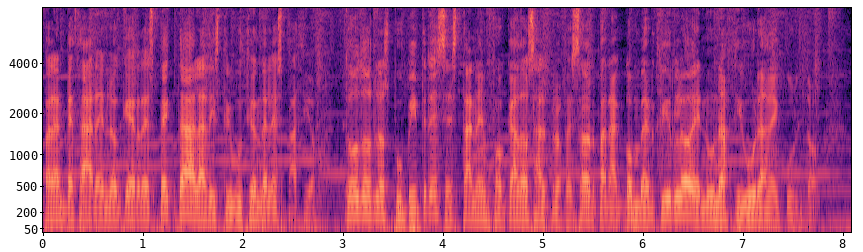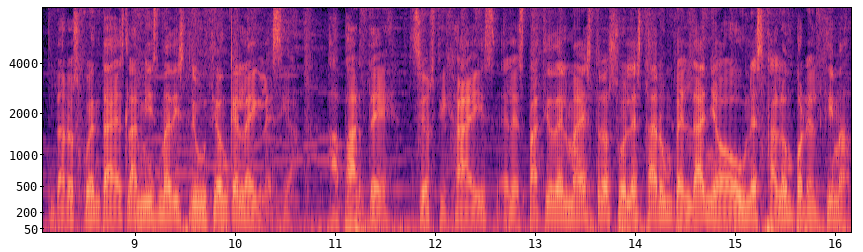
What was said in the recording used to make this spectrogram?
Para empezar, en lo que respecta a la distribución del espacio, todos los pupitres están enfocados al profesor para convertirlo en una figura de culto. Daros cuenta, es la misma distribución que en la iglesia. Aparte, si os fijáis, el espacio del maestro suele estar un peldaño o un escalón por encima.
